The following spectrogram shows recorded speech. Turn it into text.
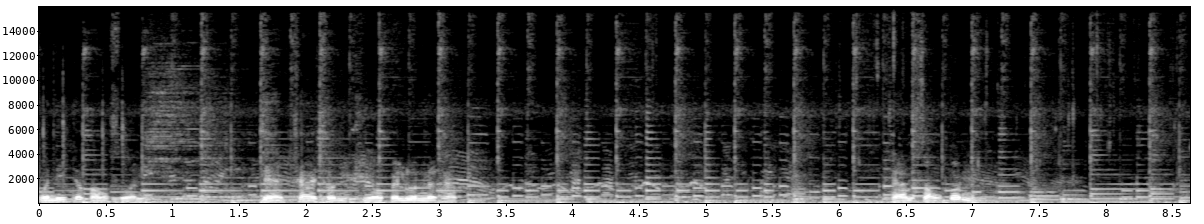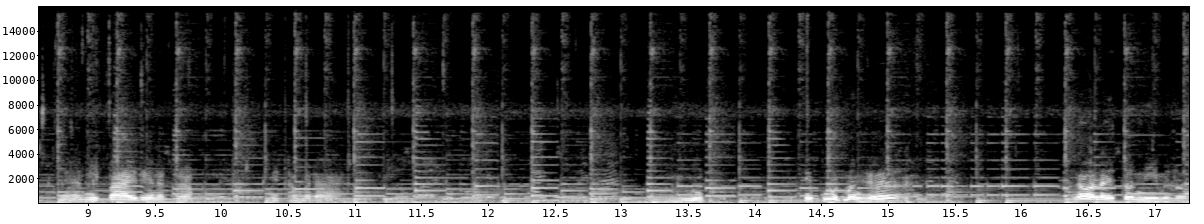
วันนี้เจ้าของสวน แจกชายชนเขียวไปลุ้นนะครับ แถมสองต้นนะมีป้ายด้วยนะครับ ไม่ธรรมดาให้พูดมั่งเถอะแล้วอะไรต้นนี้ไม่รู้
